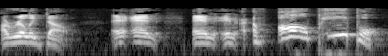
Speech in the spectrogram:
I really don't. And, and, and, and of all people,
